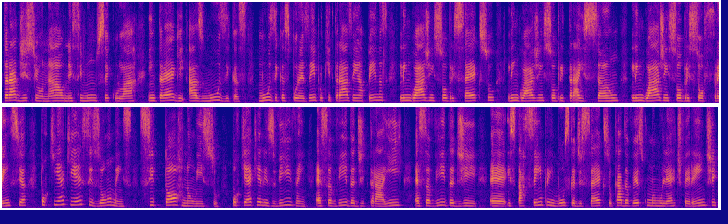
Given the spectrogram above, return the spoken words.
tradicional, nesse mundo secular, entregue às músicas, músicas, por exemplo, que trazem apenas linguagens sobre sexo, linguagens sobre traição, linguagens sobre sofrência, por que é que esses homens se tornam isso? Por que é que eles vivem essa vida de trair, essa vida de é, estar sempre em busca de sexo, cada vez com uma mulher diferente,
